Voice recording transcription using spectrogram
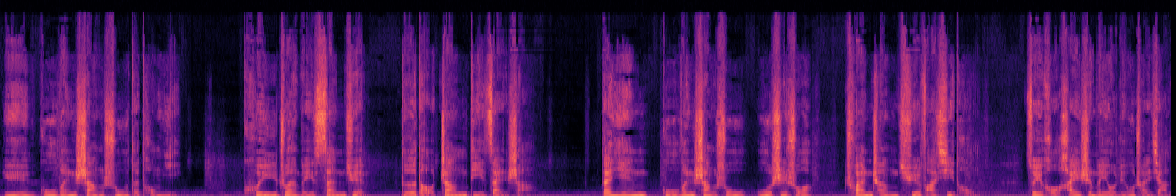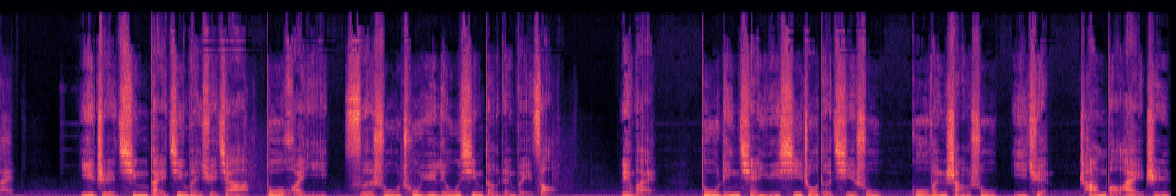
与古文尚书的同义，逵传为三卷，得到张帝赞赏。但因古文尚书无实说，传承缺乏系统，最后还是没有流传下来。以致清代金文学家多怀疑此书出于刘歆等人伪造。另外，杜林前于西周得契书《古文尚书》一卷，常保爱之，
